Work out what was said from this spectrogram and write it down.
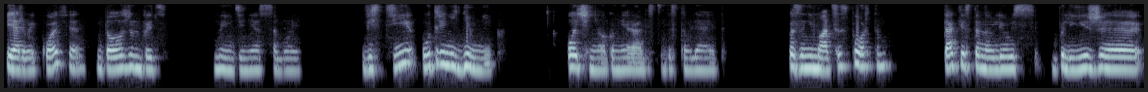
Первый кофе должен быть наедине с собой. Вести утренний дневник. Очень много мне радости доставляет. Позаниматься спортом. Так я становлюсь ближе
